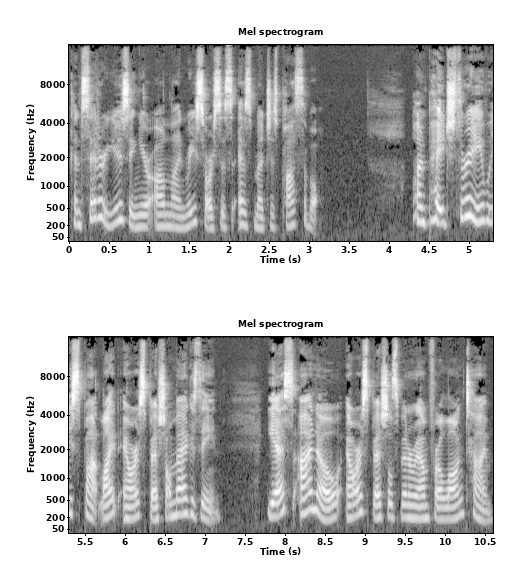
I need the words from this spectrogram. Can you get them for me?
consider using your online resources as much as possible. On page three, we spotlight our special magazine. Yes, I know our special's been around for a long time,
